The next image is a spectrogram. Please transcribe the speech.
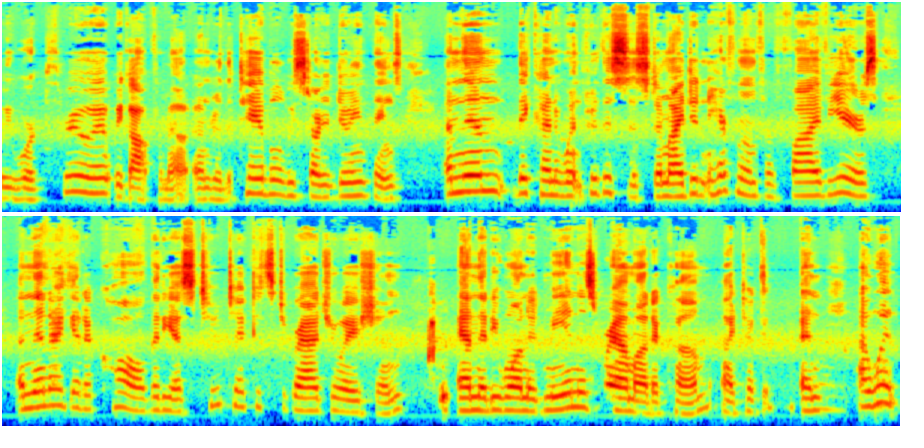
we worked through it we got from out under the table we started doing things and then they kind of went through the system. I didn't hear from him for five years. And then I get a call that he has two tickets to graduation and that he wanted me and his grandma to come. I took it and mm. I went,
